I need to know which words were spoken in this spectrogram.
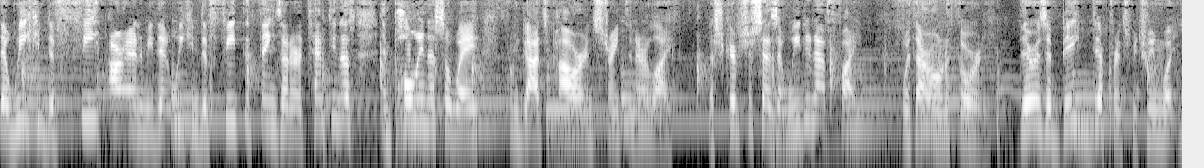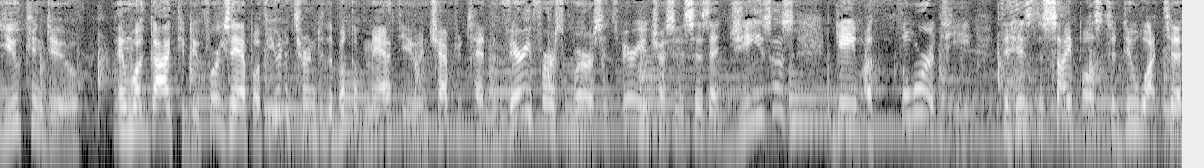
that we can defeat our enemy, that we can defeat the things that are tempting us and pulling us away from God's power and strength in our life. The scripture says that we do not fight with our own authority. There is a big difference between what you can do and what God can do. For example, if you were to turn to the book of Matthew in chapter 10, the very first verse, it's very interesting. It says that Jesus gave authority to his disciples to do what? To,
